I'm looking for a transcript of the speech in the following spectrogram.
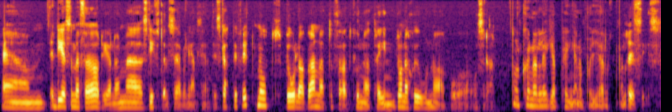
Ehm, det som är fördelen med stiftelse är väl egentligen att det är skattefritt mot bolag och annat för att kunna ta in donationer och, och sådär. Och kunna lägga pengarna på hjälp. Precis.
